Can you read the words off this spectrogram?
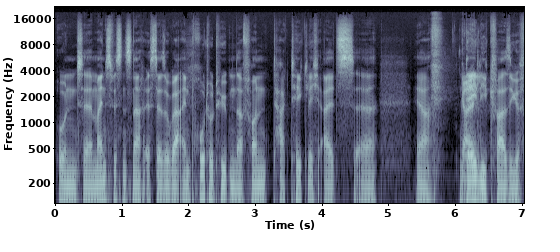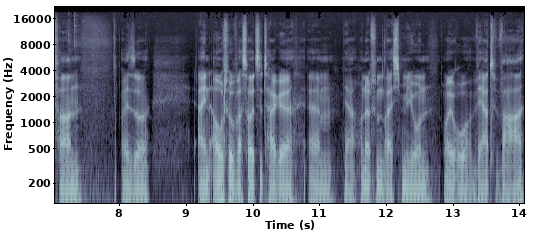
Und äh, meines Wissens nach ist er sogar ein Prototypen davon tagtäglich als äh, ja, Geil. Daily quasi gefahren. Also ein Auto, was heutzutage ähm, ja, 135 Millionen Euro wert war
